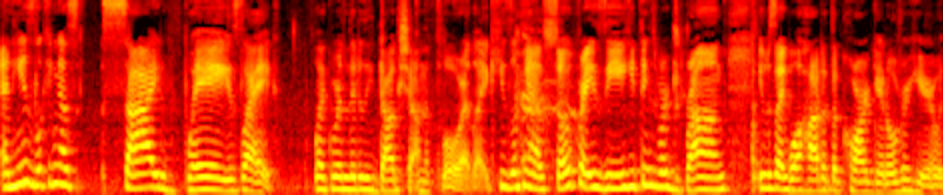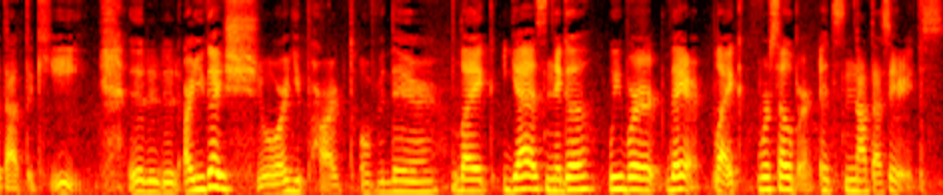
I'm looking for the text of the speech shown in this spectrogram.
and he's looking us sideways, like like we're literally dog shit on the floor. Like he's looking at us so crazy. He thinks we're drunk. He was like, "Well, how did the car get over here without the key? Are you guys sure you parked over there?" Like, yes, nigga, we were there. Like, we're sober. It's not that serious.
